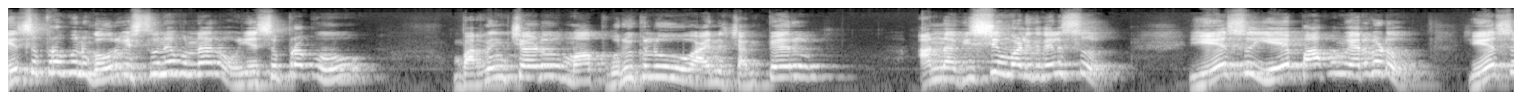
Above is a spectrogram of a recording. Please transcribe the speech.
యేసుప్రభుని గౌరవిస్తూనే ఉన్నారు. యేసుప్రభు మరణించాడు మా పూర్వీకులు ఆయన చంపారు అన్న విషయం వాళ్ళకి తెలుసు. యేసు ఏ పాపం ఎరగడు. యేసు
